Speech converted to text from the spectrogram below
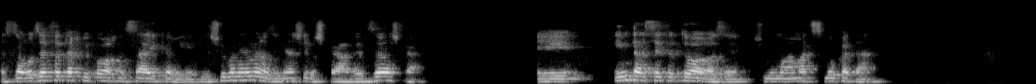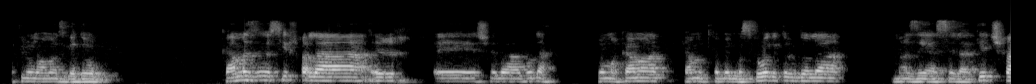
אז אתה רוצה לפתח מקור ההכנסה העיקרי, ושוב אני אומר, זה עניין של השקעה והחזר השקעה. אה, אם תעשה את התואר הזה, שהוא מאמץ לא קטן, אפילו מאמץ גדול, כמה זה יוסיף לך לערך אה, של העבודה? כלומר, כמה, כמה תקבל משכורת יותר גדולה, מה זה יעשה לעתיד שלך,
